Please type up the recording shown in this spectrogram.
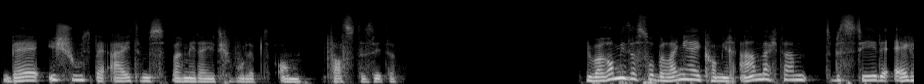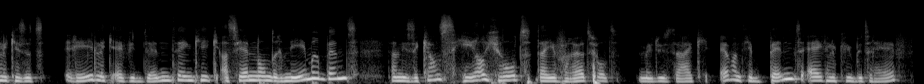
bij issues, bij items waarmee dat je het gevoel hebt om vast te zitten. Nu, waarom is dat zo belangrijk om hier aandacht aan te besteden? Eigenlijk is het redelijk evident, denk ik. Als jij een ondernemer bent, dan is de kans heel groot dat je vooruit wilt met je zaak. Want je bent eigenlijk je bedrijf.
